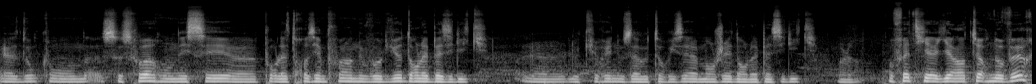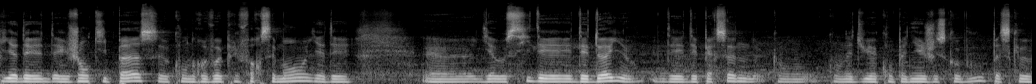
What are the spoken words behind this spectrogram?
donc ce soir, on essaie pour la troisième fois un nouveau lieu dans la basilique. Euh, le curé nous a autorisé à manger dans la basilique. Voilà. En fait, il y, a un turnover, il y a des, gens qui passent, euh, qu'on ne revoit plus forcément, il y a, euh, il y a aussi des, deuils, des, personnes qu'on a dû accompagner jusqu'au bout, parce que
